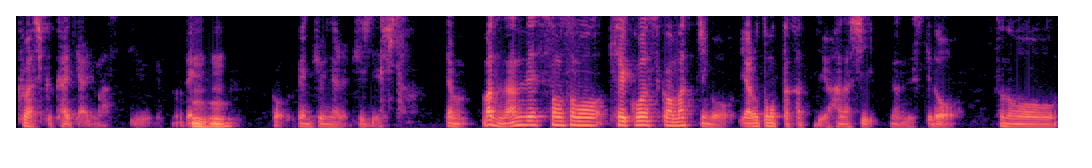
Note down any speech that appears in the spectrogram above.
詳しく書いてありますっていうので、うんうんうんこう勉強になる記事でした。じゃあまずなんでそもそも傾向スコアマッチングをやろうと思ったかっていう話なんですけど、その、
